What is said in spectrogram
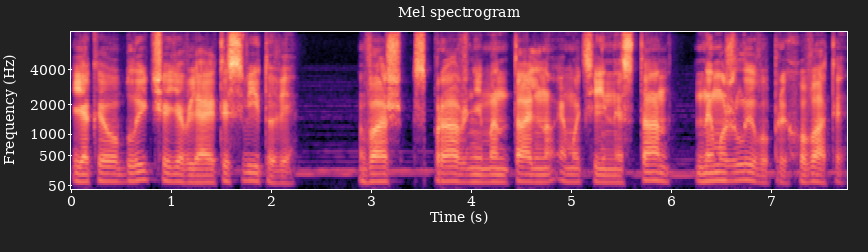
яке обличчя являєте світові, ваш справжній ментально емоційний стан неможливо приховати.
